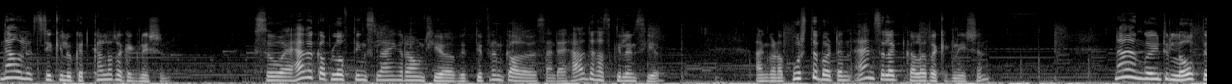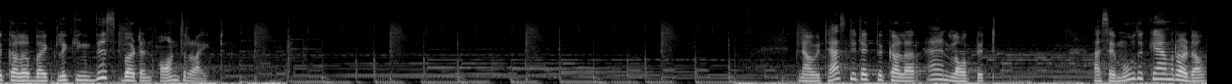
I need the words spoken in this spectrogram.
Now let's take a look at color recognition. So I have a couple of things lying around here with different colors and I have the Husky lens here. I'm gonna push the button and select color recognition. Now I'm going to lock the color by clicking this button on the right. Now it has detected the color and locked it. As I move the camera down,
